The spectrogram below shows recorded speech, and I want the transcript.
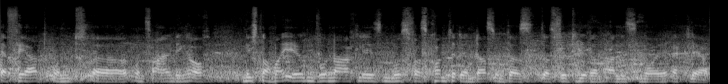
erfährt und, äh, und vor allen Dingen auch nicht nochmal irgendwo nachlesen muss, was konnte denn das und das. Das wird hier dann alles neu erklärt.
